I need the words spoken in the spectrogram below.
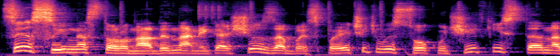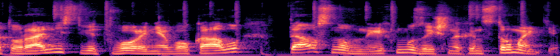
Це сильна сторона динаміка, що забезпечить високу чіткість та натуральність відтворення вокалу та основних музичних інструментів.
